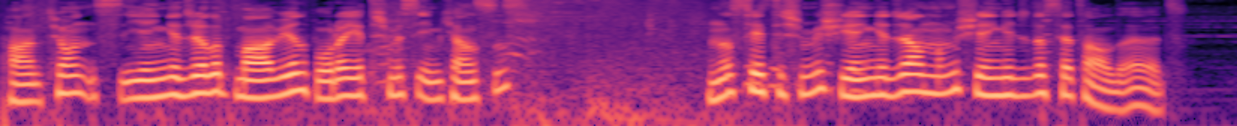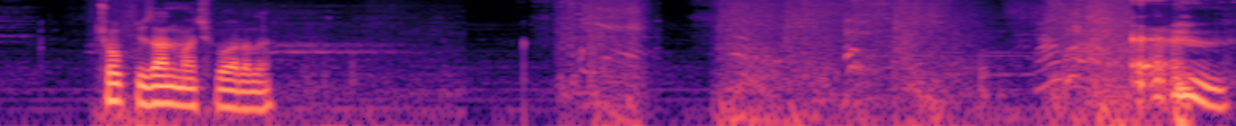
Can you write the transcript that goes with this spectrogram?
Pantheon yengeci alıp mavi alıp oraya yetişmesi imkansız. Nasıl yetişmiş? Yengeci almamış. Yengeci de set aldı. Evet. Çok güzel maç bu arada.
